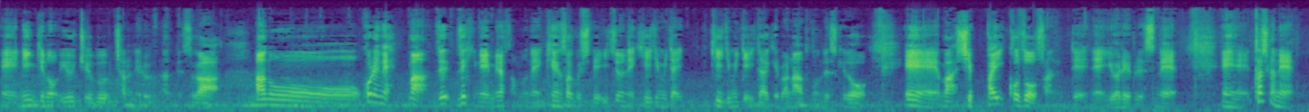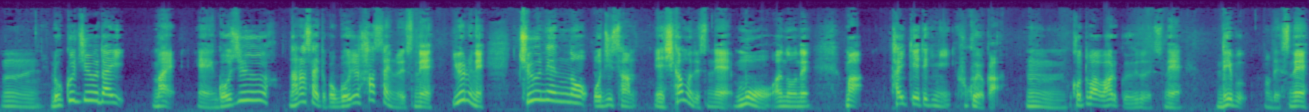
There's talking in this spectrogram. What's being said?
えー、人気の YouTube チャンネルなんですが、あのー、これね、まあ、ぜ、ぜひね、皆さんもね、検索して一度ね、聞いてみたい、聞いてみていただければなと思うんですけど、えー、まあ、失敗小僧さんってね、言われるですね、えー、確かね、うん、60代前、えー、57歳とか58歳のですね、いわゆるね、中年のおじさん、しかもですね、もうあのね、まあ、体型的にふくよか、うん、言葉悪く言うとですね、デブのですね、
